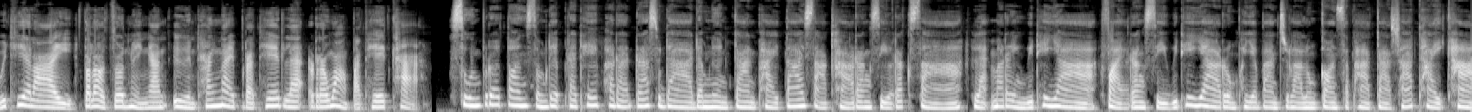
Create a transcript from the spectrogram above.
วิทยาลัย ตลอดจนหน่วยงานอื่นทั้งในประเทศและระหว่างประเทศค่ะ ศูนย์โปรตอนสมเด็จพระเทพรัตนราชสุดาดำเนินการภายใต้สาขารังสีรักษา และมะเร็งวิทยา ฝ่ายรังสีวิทยาโรงพยาบาลจุฬาลงกรณ์สภากาชาติไทยค่ะ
